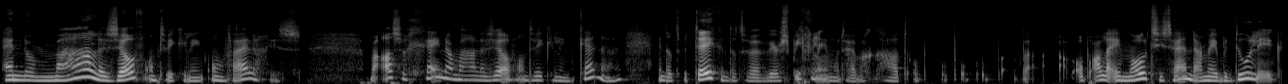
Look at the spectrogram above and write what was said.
een normale zelfontwikkeling onveilig is. Maar als we geen normale zelfontwikkeling kennen, en dat betekent dat we weerspiegeling moeten hebben gehad op, op, op, op, op alle emoties, hè, en daarmee bedoel ik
